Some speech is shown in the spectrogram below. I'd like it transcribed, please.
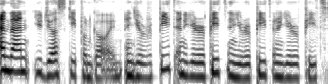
And then you just keep on going and you repeat and you repeat and you repeat and you repeat.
